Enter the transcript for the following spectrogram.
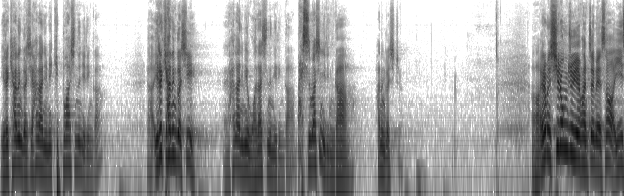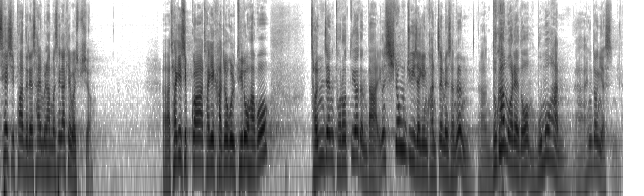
이렇게 하는 것이 하나님이 기뻐하시는 일인가? 이렇게 하는 것이 하나님이 원하시는 일인가? 말씀하신 일인가? 하는 것이죠. 어, 여러분 실용주의의 관점에서 이 세 지파들의 삶을 한번 생각해 보십시오. 어, 자기 집과 자기 가족을 뒤로 하고 전쟁터로 뛰어든다. 이건 실용주의적인 관점에서는 어, 누가 뭐래도 무모한 아, 행동이었습니다.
